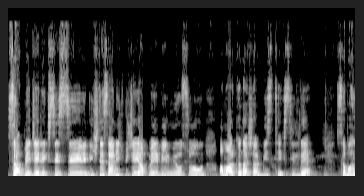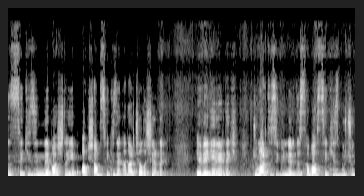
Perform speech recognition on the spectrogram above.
sen beceriksizsin. işte sen hiçbir şey yapmayı bilmiyorsun. Ama arkadaşlar biz tekstilde sabahın 8'inde başlayıp akşam 8'e kadar çalışırdık. Eve gelirdik. Cumartesi günleri de sabah 8.30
